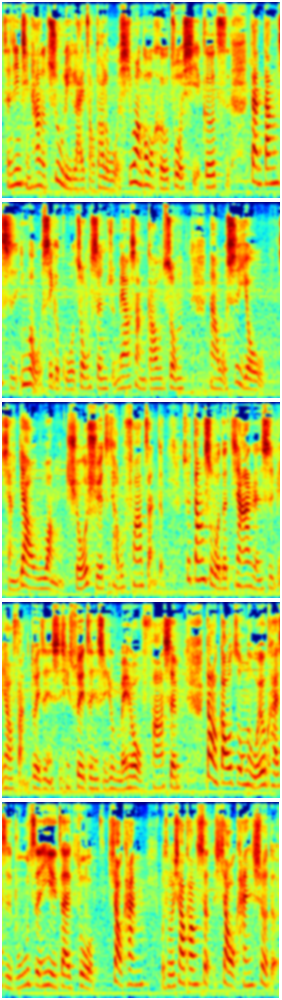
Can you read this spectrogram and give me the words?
曾经请他的助理来找到了我，希望跟我合作写歌词。但当时因为我是一个国中生，准备要上高中，那我是有想要往求学这条路发展的，所以当时我的家人是比较反对这件事情，所以这件事情就没有发生。到了高中呢，我又开始不务正业，在做校刊，我成为校刊社校刊社的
